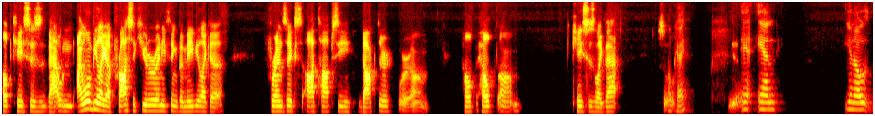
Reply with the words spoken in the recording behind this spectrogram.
help cases that one. I won't be like a prosecutor or anything, but maybe like a forensics autopsy doctor or um help help um cases like that. So Okay. Yeah. And, and you know,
